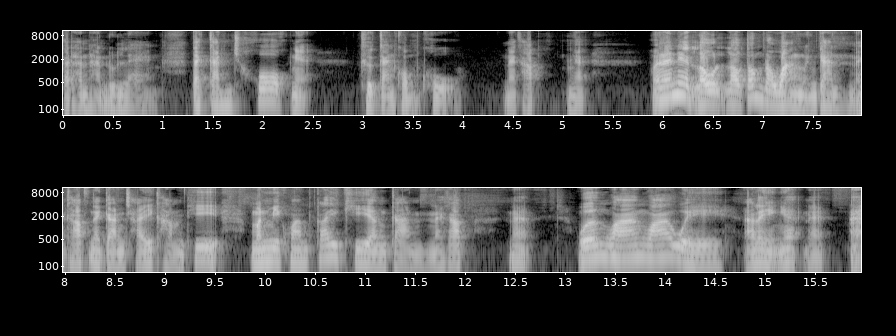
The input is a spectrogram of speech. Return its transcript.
กระทันหันรุนแรง แต่กันโชคเนี่ยคือการข่มขู่นะครับนะเพราะฉะนั้นเนี่ยเราเราต้องระวังเหมือนกันนะครับ ในการใช้คำที่มันมีความใกล้เคียงกันนะครับนะเวิงว้างว้าเว อะไรอย่างเงี้ยนะอะ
